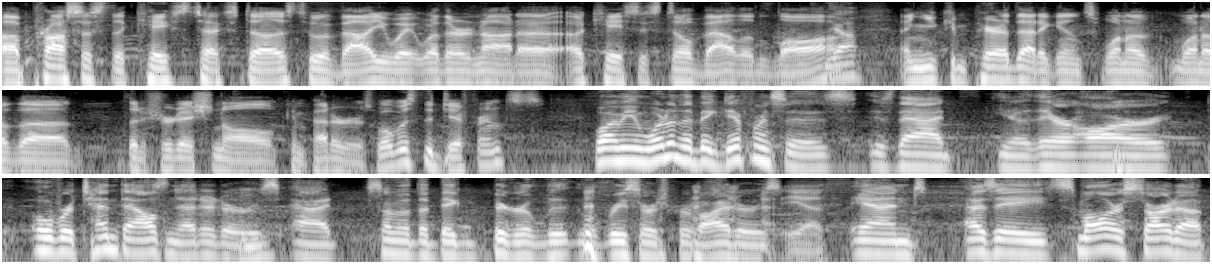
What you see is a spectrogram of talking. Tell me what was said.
a process that case Casetext does to evaluate whether or not a, a case is still valid law, Yeah. and you compared that against one of one of the, the traditional competitors. What was the difference? Well, I mean, one of the big differences is that you know there are over 10,000 editors mm-hmm. at some of the big, bigger legal research providers. Yes. And as a smaller startup,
